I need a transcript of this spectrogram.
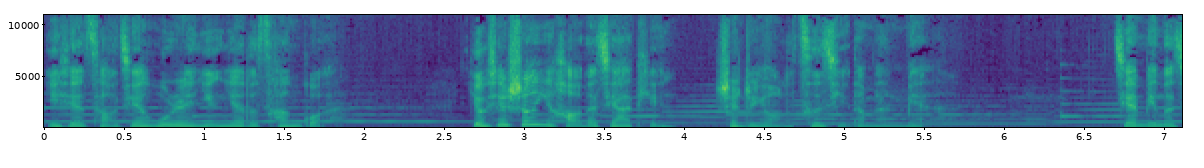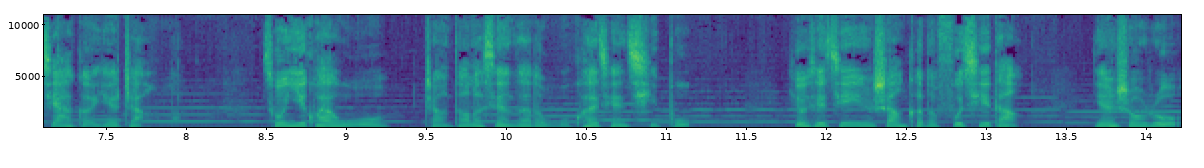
一些早间无人营业的餐馆，有些生意好的家庭甚至有了自己的门面。煎饼的价格也涨了，从一块五涨到了现在的五块钱起步。有些经营尚可的夫妻档，年收入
